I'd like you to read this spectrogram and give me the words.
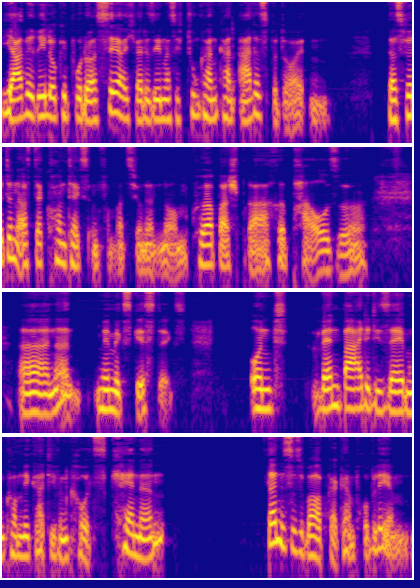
ja, verelo que puedo hacer, ich werde sehen, was ich tun kann, kann alles bedeuten. Das wird dann aus der Kontextinformation entnommen. Körpersprache, Pause, äh, ne, Mimics, Gistics. Und wenn beide dieselben kommunikativen Codes kennen, dann ist es überhaupt gar kein Problem.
